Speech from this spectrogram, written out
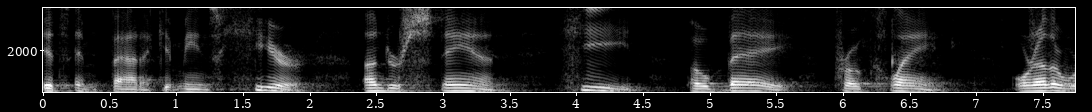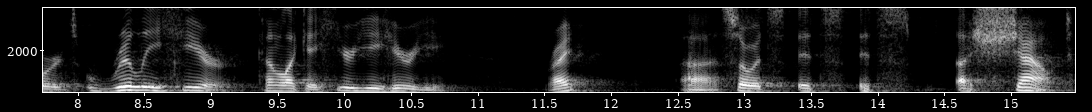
it's emphatic. It means hear, understand, heed, obey, proclaim. Or, in other words, really hear, kind of like a hear ye, hear ye, right? Uh, so it's, it's, it's a shout.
